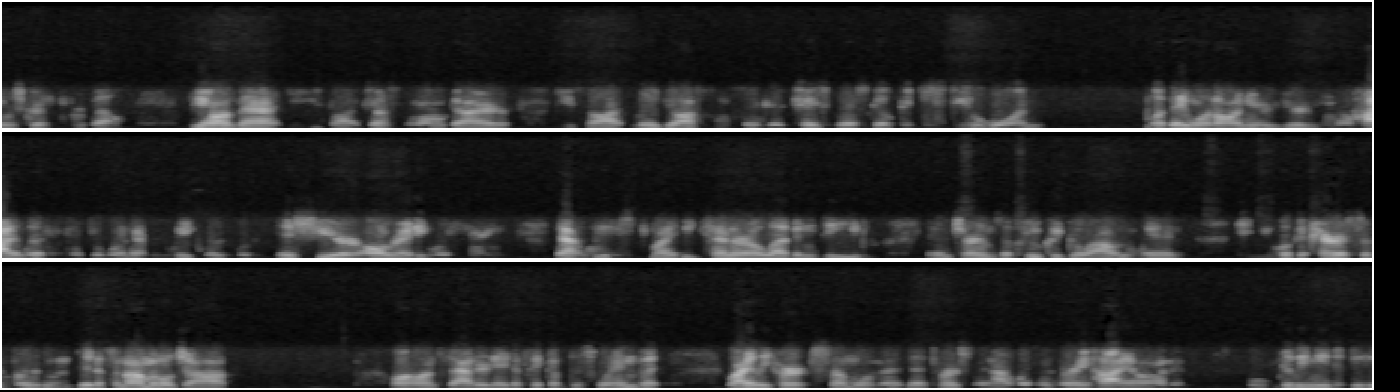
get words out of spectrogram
it was Christopher Bell. Beyond that, you thought Justin Allgaier, you thought maybe Austin Cindric, Chase Briscoe could steal one, but they weren't on your your you know high list to win every week. We're, we're, this year already, we're saying that list might be ten or eleven deep in terms of who could go out and win. You look at Harrison Burton, did a phenomenal job on Saturday to pick up this win. But Riley Herbst, someone that, that personally I wasn't very high on, and really needed to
